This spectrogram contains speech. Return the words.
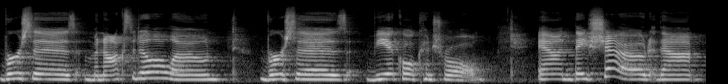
versus minoxidil alone versus vehicle control. And they showed that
